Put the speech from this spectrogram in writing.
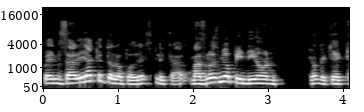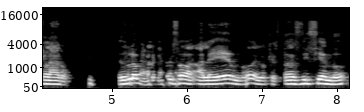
pensaría que te lo podría explicar, más no es mi opinión, creo que quede claro. Es lo que alcanzo a leer, ¿no? De lo que estás diciendo.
